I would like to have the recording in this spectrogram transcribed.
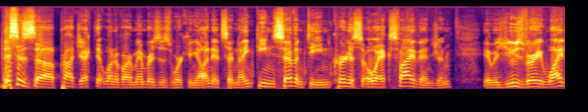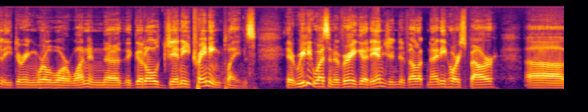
This is a project that one of our members is working on. It's a 1917 Curtiss OX-5 engine. It was used very widely during World War I in uh, the good old Jenny training planes. It really wasn't a very good engine, developed 90 horsepower, uh,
